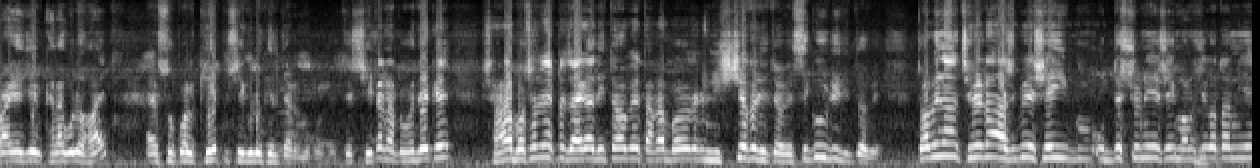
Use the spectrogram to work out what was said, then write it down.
বাইরে যে খেলাগুলো হয় সুকল ক্ষেত সেগুলো খেলতে আরম্ভ করবে। তো সেটা না তোমাদেরকে সারা বছরে একটা জায়গা দিতে হবে তারা বড় একটা নিশ্চয়তা দিতে হবে সিকিউরিটি দিতে হবে। তবে না ছেলেরা আসবে সেই উদ্দেশ্য নিয়ে সেই মানসিকতা নিয়ে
